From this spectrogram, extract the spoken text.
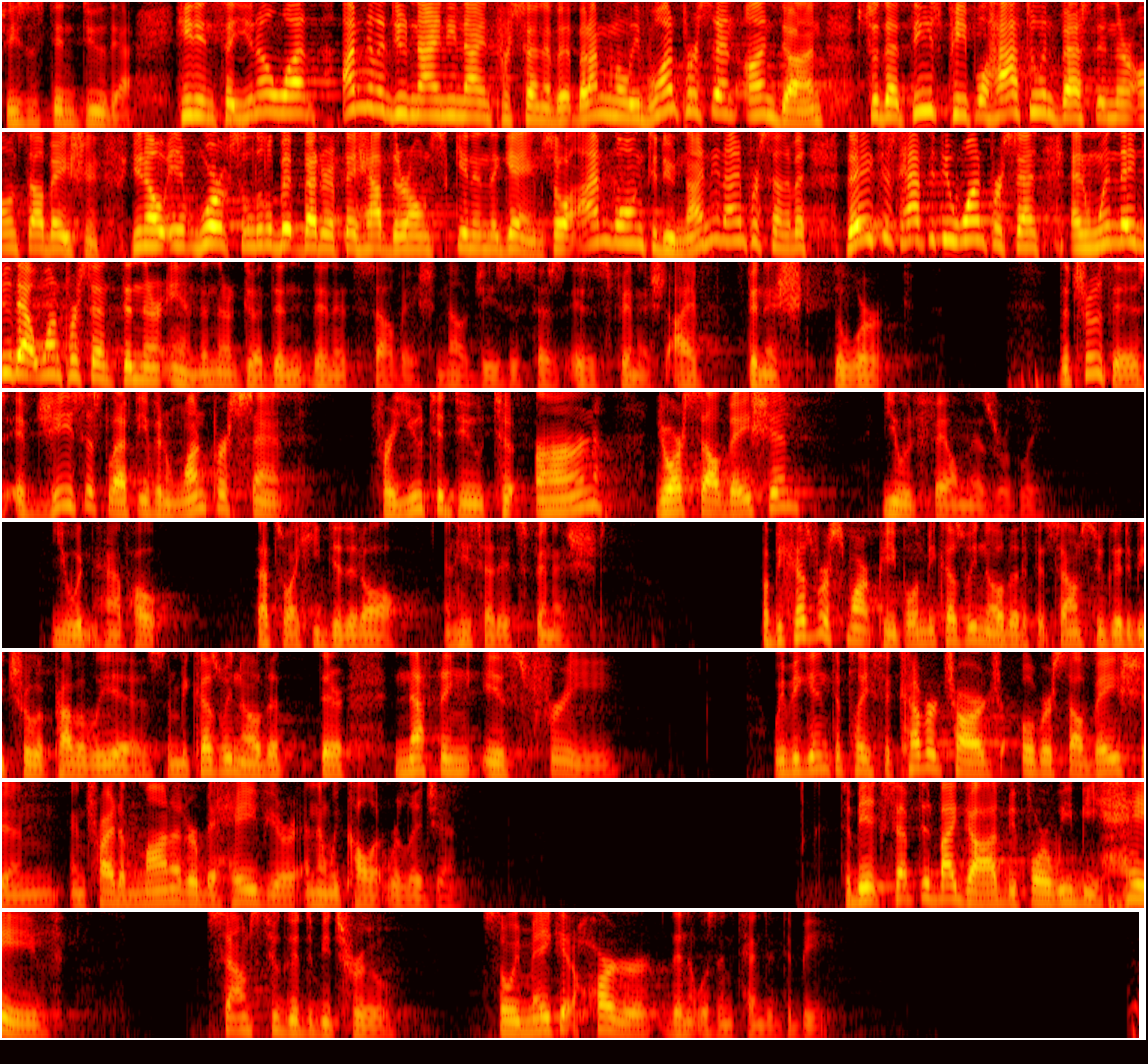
Jesus didn't do that. He didn't say, you know what, I'm going to do 99% of it, but I'm going to leave 1% undone so that these people have to invest in their own salvation. You know, it works a little bit better if they have their own skin in the game. So I'm going to do 99% of it. They just have to do 1%. And when they do that 1%, then they're in, then they're good, then, then it's salvation. No, Jesus says, it is finished. I've finished the work. The truth is, if Jesus left even 1% for you to do to earn your salvation, you would fail miserably you wouldn't have hope. That's why he did it all. And he said, It's finished. But because we're smart people, and because we know that if it sounds too good to be true, it probably is, and because we know that there nothing is free, we begin to place a cover charge over salvation and try to monitor behavior, and then we call it religion. To be accepted by God before we behave sounds too good to be true, so we make it harder than it was intended to be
